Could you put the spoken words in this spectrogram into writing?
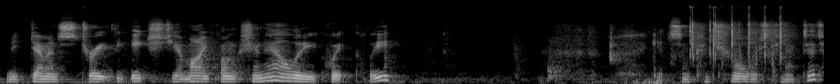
let me demonstrate the HDMI functionality quickly. Get some controllers connected.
